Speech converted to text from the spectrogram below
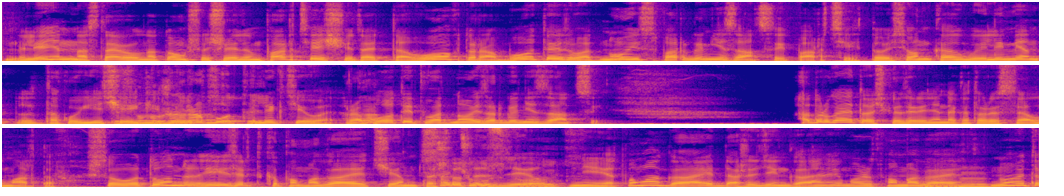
Ленин наставил на том, что членом партии считать того, кто работает в одной из организаций партии. То есть он как бы элемент такой ячейки, он уже работает. коллектива, да. работает в одной из организаций. А другая точка зрения, на которой стоял Мартов, что вот он изредка помогает чем-то, что-то сделать. Нет, помогает, даже деньгами может помогать. Угу. Ну, это,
